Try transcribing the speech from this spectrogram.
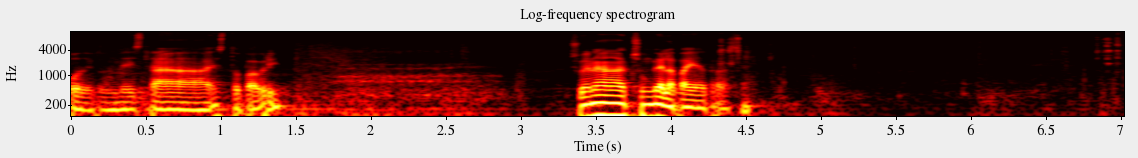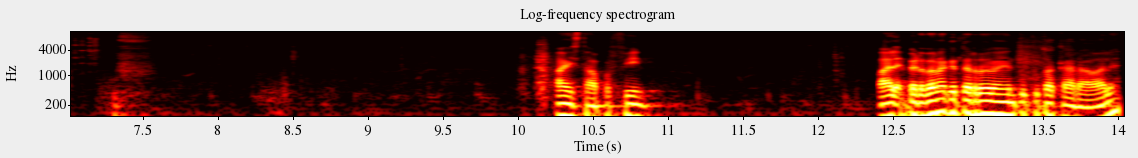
Joder, ¿dónde está esto para abrir? Suena chunguela para allá atrás, eh. Ahí está, por fin. Vale, perdona que te roben en tu puta cara, ¿vale?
